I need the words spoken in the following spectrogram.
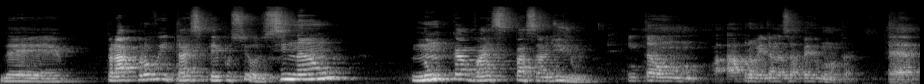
né, para aproveitar esse tempo ocioso. Senão, nunca vai se passar de junho. Então, aproveitando essa pergunta, é,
